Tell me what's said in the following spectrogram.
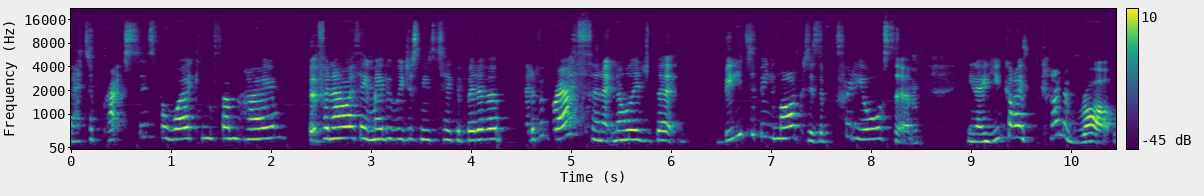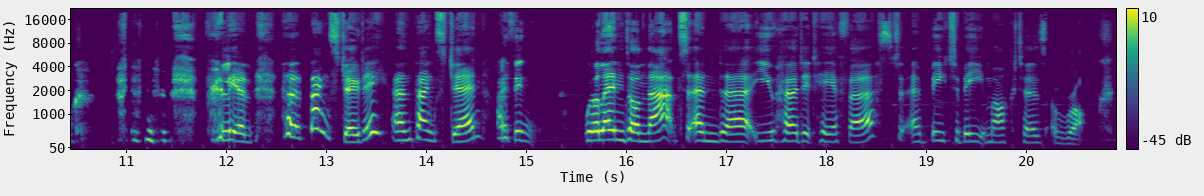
better practices for working from home. But for now, I think maybe we just need to take a bit of a bit of a breath and acknowledge that B2B marketers are pretty awesome. You know, you guys kind of rock. Brilliant. Thanks, Jodie, and thanks, Jen. I think we'll end on that. And uh, you heard it here first. Uh, B2B marketers rock.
